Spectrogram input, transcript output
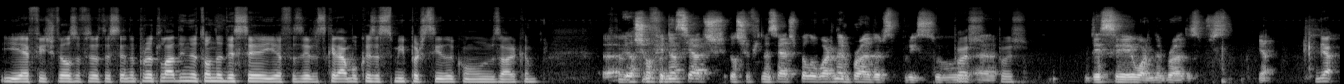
E é fixe vê-los a fazer outra cena. Por outro lado, ainda estão na DC e a fazer se calhar uma coisa semi-parecida com os Arkham. Uh, eles são financiados, eles são financiados pela Warner Brothers, por isso Pois, uh, pois. DC, Warner Brothers. yeah. Yeah.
